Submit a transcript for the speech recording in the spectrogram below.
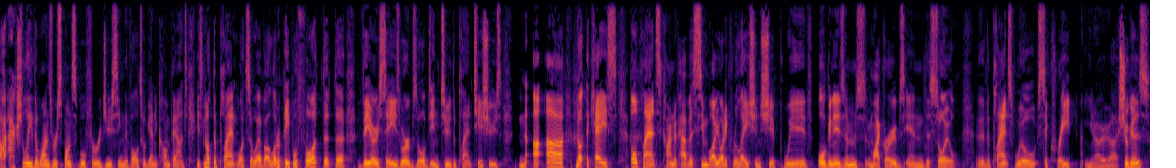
are actually the ones responsible for reducing the volatile organic compounds. It's not the plant whatsoever. A lot of people thought that the VOCs were absorbed into the plant tissues. Uh-uh, not the case. All plants kind of have a symbiotic relationship with organisms, microbes in the soil. The plants will secrete, you know, uh, sugars,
